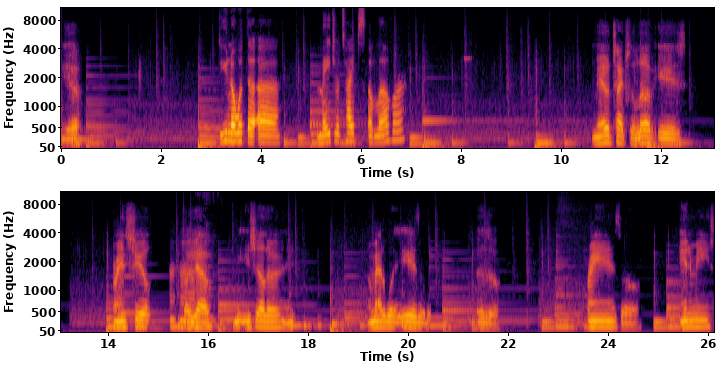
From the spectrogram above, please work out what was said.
Yeah. Do you know what the uh, major types of love are? Male types of love is friendship. Mm-hmm. So you have meet each other, and no matter what it is, is a friends or enemies.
